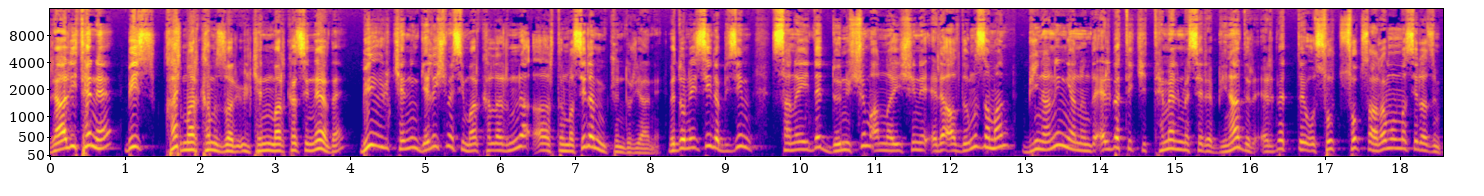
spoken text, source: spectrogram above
Realite ne? Biz kaç markamız var? Ülkenin markası nerede? bir ülkenin gelişmesi markalarını arttırmasıyla mümkündür yani. Ve dolayısıyla bizim sanayide dönüşüm anlayışını ele aldığımız zaman binanın yanında elbette ki temel mesele binadır. Elbette o sok, sok sağlam olması lazım.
